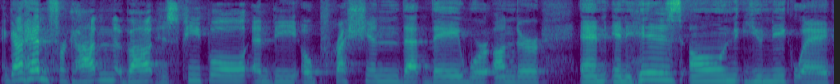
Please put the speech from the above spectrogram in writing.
And God hadn't forgotten about his people and the oppression that they were under. And in his own unique way,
